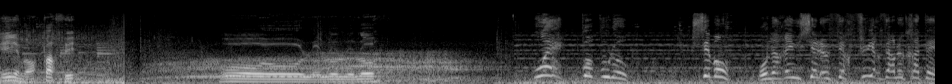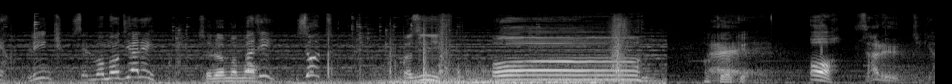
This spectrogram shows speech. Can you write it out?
Et il est mort, parfait. Oh là là là là. Ouais, beau boulot C'est bon, on a réussi à le faire fuir vers le cratère. Link, c'est le moment d'y aller. C'est le moment. Vas-y, saute Vas-y. Oh. Ok, ok. Oh. Salut, petit gars.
